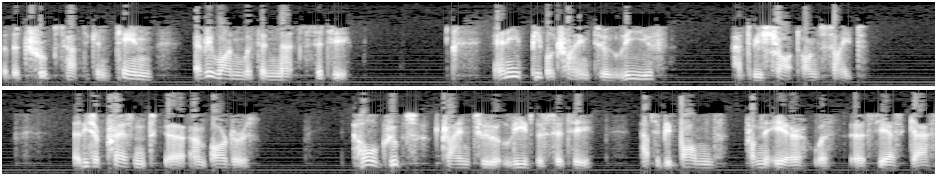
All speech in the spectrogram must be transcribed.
the troops have to contain everyone within that city. Any people trying to leave have to be shot on sight. These are present uh, um, orders. Whole groups trying to leave the city have to be bombed from the air with uh, CS gas.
